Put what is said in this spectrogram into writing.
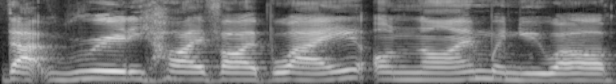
that really high vibe way online when you are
